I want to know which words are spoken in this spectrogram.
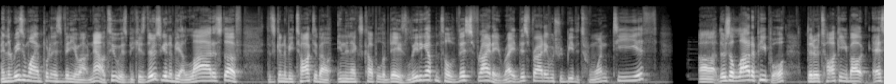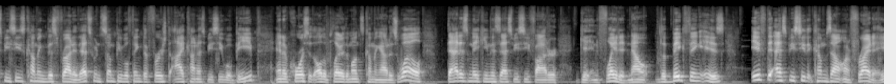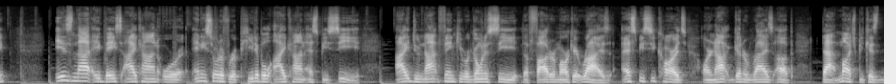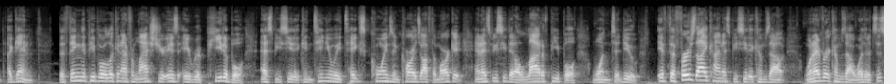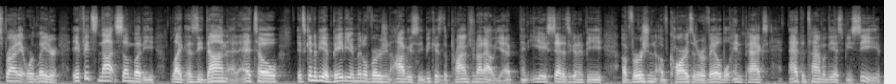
and the reason why I'm putting this video out now too is because there's going to be a lot of stuff that's going to be talked about in the next couple of days leading up until this Friday, right? This Friday, which would be the 20th. Uh, there's a lot of people that are talking about SBCs coming this Friday. That's when some people think the first Icon SBC will be. And of course, with all the Player of the Months coming out as well, that is making this SBC fodder get inflated. Now, the big thing is if the SBC that comes out on Friday is not a base icon or any sort of repeatable icon SBC, I do not think you are going to see the fodder market rise. SBC cards are not going to rise up that much because, again, the thing that people are looking at from last year is a repeatable SBC that continually takes coins and cards off the market, an SBC that a lot of people want to do. If the first icon SBC that comes out, whenever it comes out, whether it's this Friday or later, if it's not somebody like a Zidane, an Eto'o, it's going to be a baby or middle version, obviously, because the primes are not out yet. And EA said it's going to be a version of cards that are available in packs at the time of the SBC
